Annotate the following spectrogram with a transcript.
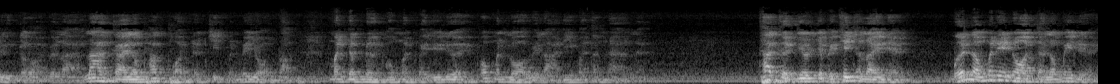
ตื่นตลอดเวลา ร่างกายเราพักผ่อนแต่จิตมันไม่ยอมหลับ มันดำเนินของมันไปเรื่อยๆ เพราะมันรอเวลานี้มาตั้งนานแล้ว ถ้าเกิดเราจะไปคิดอะไรเนี่ย เหมือนเราไม่ได้นอนแต่เราไม่เหนื่อย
